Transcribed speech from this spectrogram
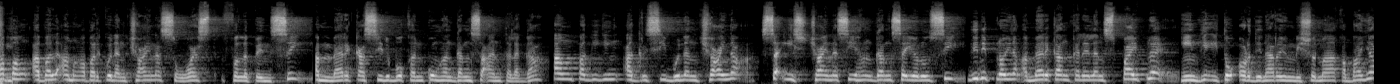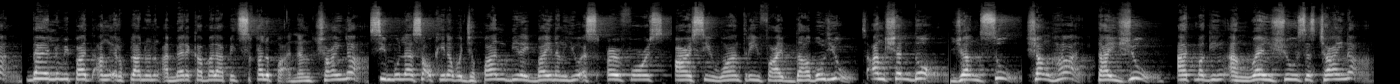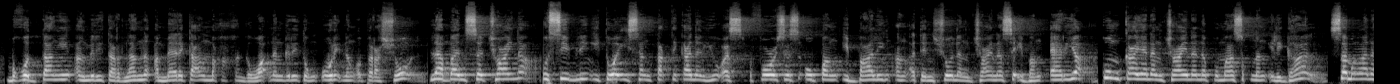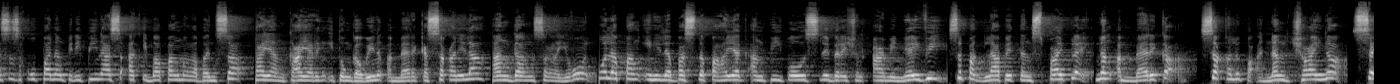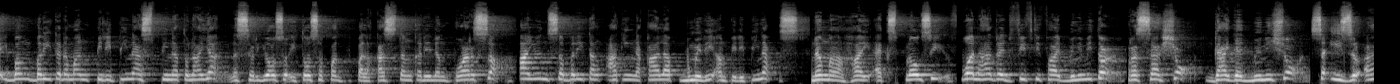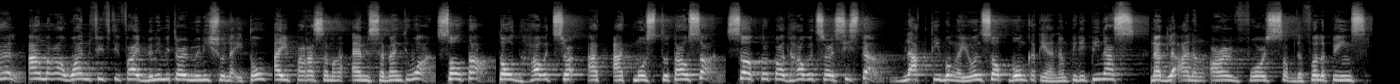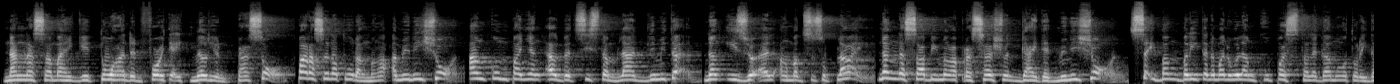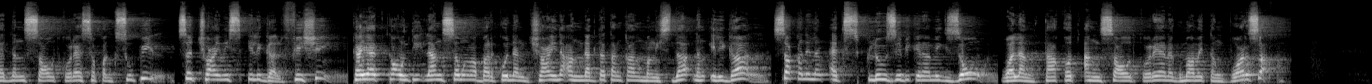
Habang abala ang mga barko ng China sa West Philippine Sea, Amerika sinubukan kung hanggang saan talaga ang pagiging agresibo ng China sa East China Sea hanggang sa Yellow Sea. Dineploy ng Amerika ang kanilang spy plane. Hindi ito ordinaryong misyon mga kabayan dahil lumipad ang eroplano ng Amerika malapit sa kalupaan ng China. Simula sa Okinawa, Japan, binaybay ng US Air Force RC-135W sa ang Shandong, Jiangsu, Shanghai, Taizhou at maging ang Wenzhou sa China. Bukod tanging ang militar lang ng Amerika ang makakagawa ng ganitong uri ng operasyon laban sa China. Posibleng ito ay isang taktika ng US forces upang ibaling ang atensyon ng China sa ibang area. Kung kaya ng China na pumasok ng ilegal sa mga nasasakupan ng Pilipinas at iba pang mga bansa, kayang-kaya rin itong gawin ng Amerika sa kanila hanggang sa ngayon. Wala pang inilabas na pahayag ang People's Liberation Army Navy sa paglapit ng spy plane ng Amerika sa kalupaan ng China. Sa ibang balita naman, Pilipinas pinatunayan na seryoso ito sa pagpapalakas ng kanilang puwersa. Ayon sa balitang ating nakalap, bumili ang Pilipinas ng mga high explosive 155mm precision guided munition sa Israel. Ang mga 155mm munition na ito ay para sa mga M71, Sultan, Towed Howitzer at Atmos 2000 self-propelled howitzer system na aktibo ngayon sa buong katiyan ng Pilipinas. Naglaan ang Armed Forces of the Philippines ng nasa mahigit 248 million peso para sa naturang mga ammunition. Ang kumpanyang Elbit System Land Limited ng Israel ang magsusupply ng nasabing mga precision-guided munition. Sa ibang balita naman walang kupas talaga mga otoridad ng South Korea sa pagsupil sa Chinese illegal fishing. Kaya't kaunti lang sa mga barko ng China ang nagtatangkang mangisda ng illegal sa kanilang exclusive economic zone. Walang takot ang South Korea na gumamit ng puwersa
